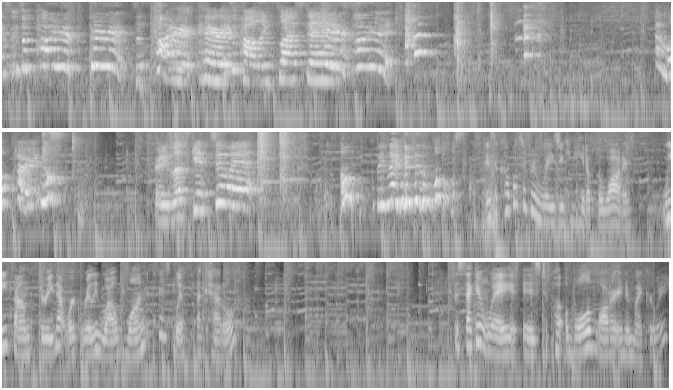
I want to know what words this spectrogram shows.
is. It's a pirate parrot. It's a pirate parrot, It's a Polly Plastics. Pirate pirate. I love pirates. Ready, let's get to it. Oh, they landed in the bowls. There's a couple different ways you can heat up the water. We found three that work really well. One is with a kettle. The second way is to put a bowl of water in a microwave.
